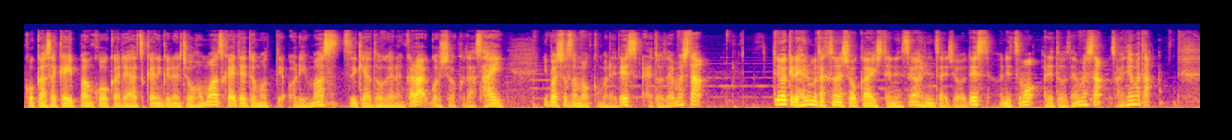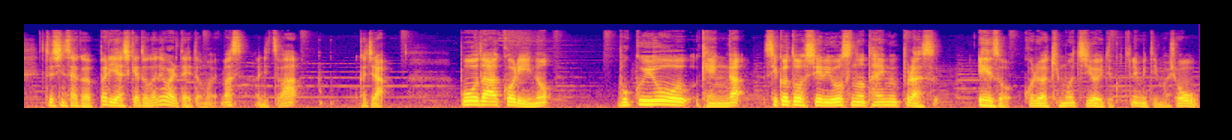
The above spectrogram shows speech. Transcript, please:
こから先は一般公開で扱いにくいな情報も扱いたいと思っております。続きは動画欄からご視聴ください。居場所様ここまでです。ありがとうございました。というわけで、ヘルもたくさん紹介したいんですが、本日は以上です。本日もありがとうございました。それではまた。通信作はやっぱり癒し系動画で終わりたいと思います。本日は、こちら。ボーダーコリーの牧羊犬が仕事をしている様子のタイムプラス映像。これは気持ち良いということで見てみましょう。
